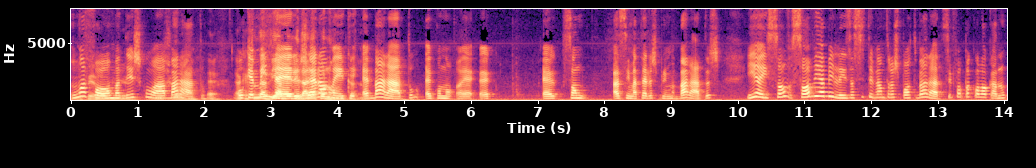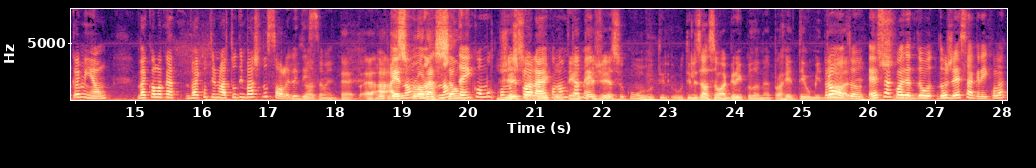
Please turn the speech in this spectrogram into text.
uma forma de escoar, barato. É, é Porque minério geralmente econômica. é barato, é, é, é, são assim matérias-primas baratas, e aí só, só viabiliza se tiver um transporte barato. Se for para colocar no caminhão, vai colocar, vai continuar tudo embaixo do solo, ele Exatamente. disse. Exatamente. É, a, Porque a exploração... não, não, não, tem como, como explorar agrícola, economicamente. Tem até gesso com utilização agrícola, né? Para reter umidade. Pronto, essa coisa do, do gesso agrícola,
